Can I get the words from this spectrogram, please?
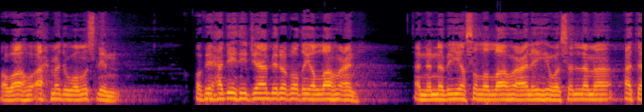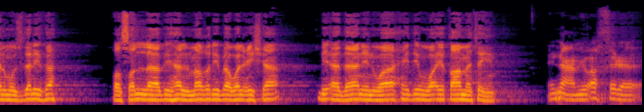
رواه أحمد ومسلم. وفي حديث جابر رضي الله عنه أن النبي صلى الله عليه وسلم أتى المزدلفة فصلى بها المغرب والعشاء بأذان واحد وإقامتين. نعم يؤخر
